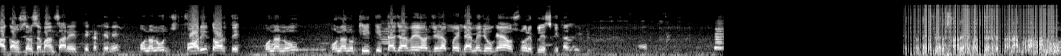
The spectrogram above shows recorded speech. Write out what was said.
ਆ ਕਾਉਂਸਲਰ ਸਾਹਿਬਾਨ ਸਾਰੇ ਇੱਥੇ ਇਕੱਠੇ ਨੇ ਉਹਨਾਂ ਨੂੰ ਫੌਰੀ ਤੌਰ ਤੇ ਉਹਨਾਂ ਨੂੰ ਉਹਨਾਂ ਨੂੰ ਠੀਕ ਕੀਤਾ ਜਾਵੇ ਔਰ ਜਿਹੜਾ ਕੋਈ ਡੈਮੇਜ ਹੋ ਗਿਆ ਉਸ ਨੂੰ ਰਿਪਲੇਸ ਕੀਤਾ ਜਾਵੇ। ਸਾਰੇ ਬੱਚੇ ਭੈਣਾਂ ਭਰਾਵਾਂ ਨੂੰ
